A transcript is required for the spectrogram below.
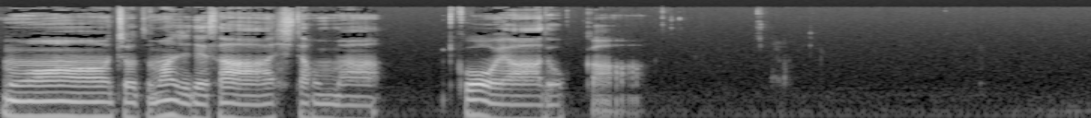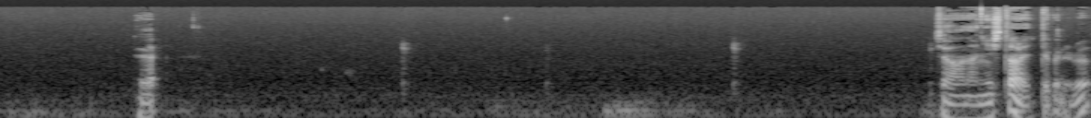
もう、ちょっとマジでさ、明日ほんま、行こうや、どっか。え？じゃあ何したら言ってくれる？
